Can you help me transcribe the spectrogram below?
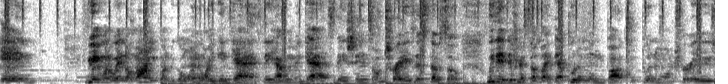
and you ain't want to wait no line. You want to go in while you getting gas. They have them in gas stations on trays and stuff. So we did different stuff like that. Put them in boxes, put them on trays.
